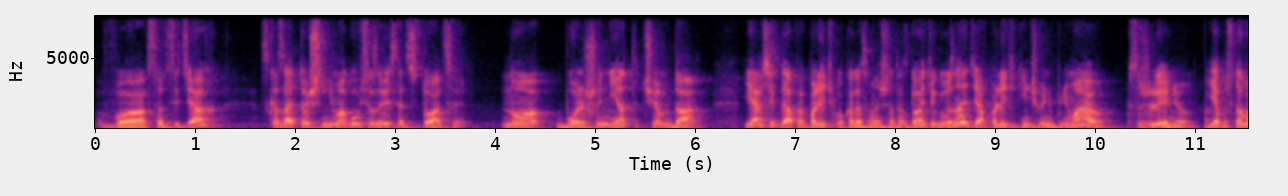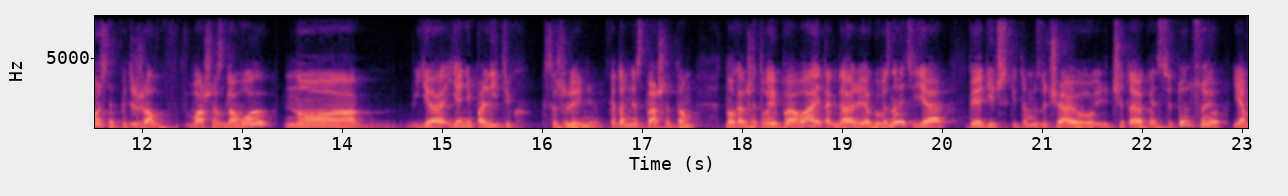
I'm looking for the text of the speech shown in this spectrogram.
в соцсетях, сказать точно не могу, все зависит от ситуации. Но больше нет, чем да. Я всегда про политику, когда со мной начинают разговаривать, я говорю, вы знаете, я в политике ничего не понимаю, к сожалению. Я бы с удовольствием поддержал ваш разговор, но я, я не политик, к сожалению. Когда меня спрашивают там, ну а как же твои права и так далее, я говорю, вы знаете, я периодически там изучаю, читаю Конституцию, я,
